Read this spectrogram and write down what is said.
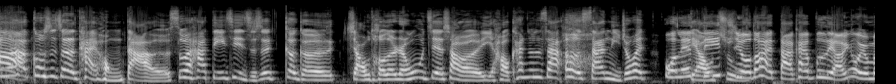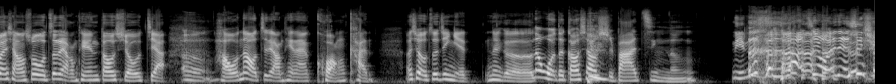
因为它吧？故事真的太宏大了，所以它第一季只是各个角头的人物介绍而已。好看就是在二三，你就会 我连第一集我都还打开不了，因为我原本想说我这两天都休假，嗯。好，那我这两天来狂看，而且我最近也那个，那我的高校十八禁呢？你那十八季我一点兴趣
